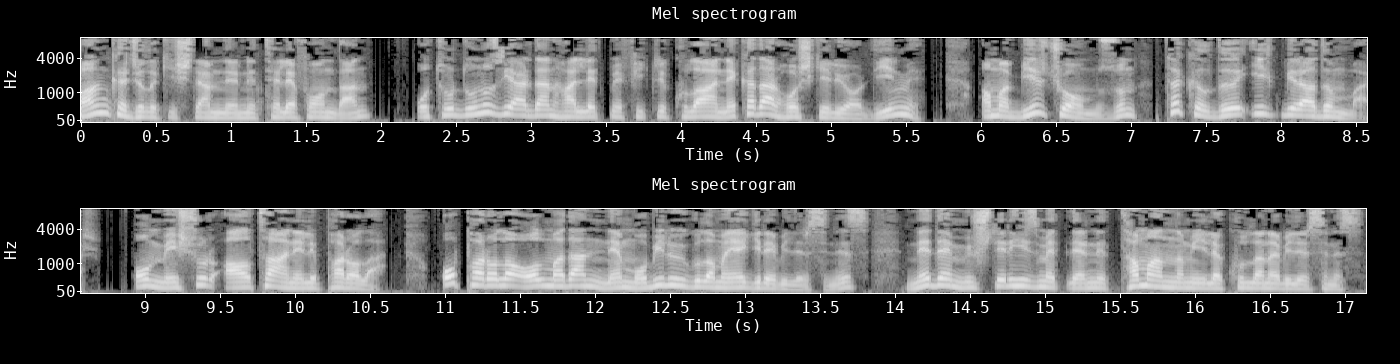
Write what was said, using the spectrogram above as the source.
Bankacılık işlemlerini telefondan, oturduğunuz yerden halletme fikri kulağa ne kadar hoş geliyor değil mi? Ama birçoğumuzun takıldığı ilk bir adım var. O meşhur 6 haneli parola. O parola olmadan ne mobil uygulamaya girebilirsiniz, ne de müşteri hizmetlerini tam anlamıyla kullanabilirsiniz.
